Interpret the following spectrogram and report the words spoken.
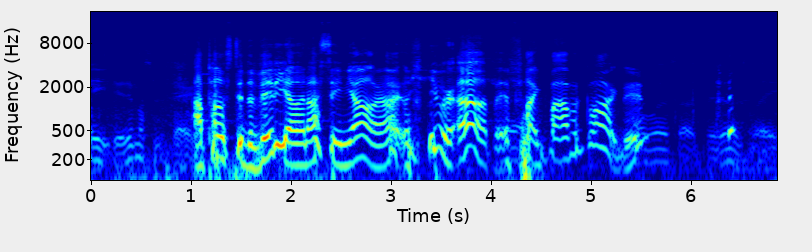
late, dude. It must have been very. I posted the video and I seen y'all. Right? You were up at like five o'clock, dude. was up, dude. It was late.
